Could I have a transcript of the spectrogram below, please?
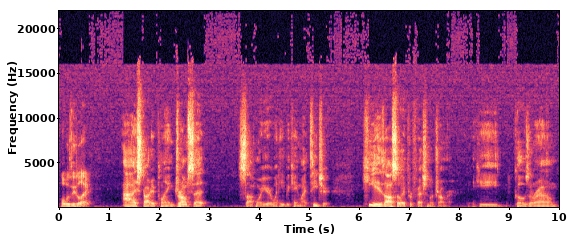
What was he like? I started playing drum set sophomore year when he became my teacher. He is also a professional drummer. He goes around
